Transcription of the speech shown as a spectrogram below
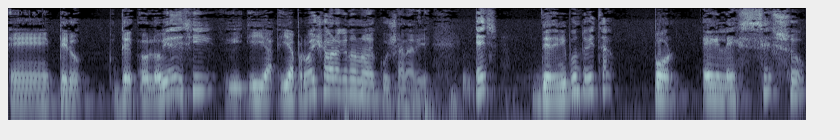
eh, pero te- os lo voy a decir y, aprovecho ahora que no nos escucha nadie. Es, desde mi punto de vista, por el exceso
